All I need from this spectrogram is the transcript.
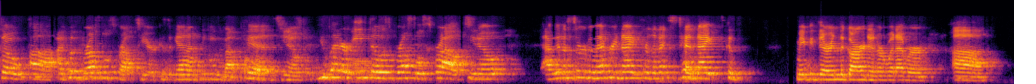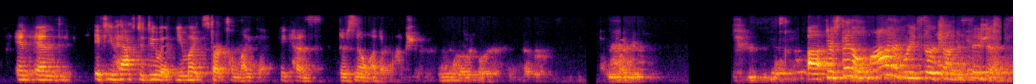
So, uh, I put Brussels sprouts here, because again, I'm thinking about kids, you know, you better eat those Brussels sprouts, you know? I'm gonna serve them every night for the next ten nights, because maybe they're in the garden or whatever. Uh, and, and if you have to do it, you might start to like it, because there's no other option. Uh, there's been a lot of research on decisions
